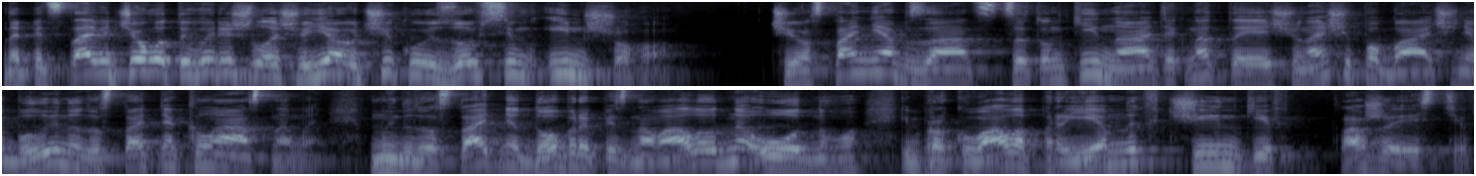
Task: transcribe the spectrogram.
На підставі чого ти вирішила, що я очікую зовсім іншого? Чи останній абзац це тонкий натяк на те, що наші побачення були недостатньо класними, ми недостатньо добре пізнавали одне одного і бракувало приємних вчинків та жестів?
